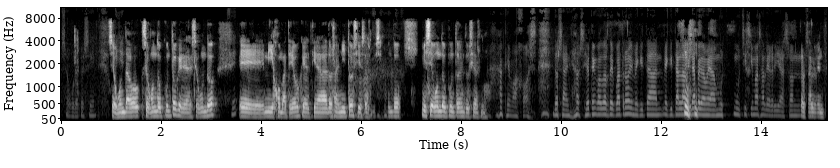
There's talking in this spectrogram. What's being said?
Seguro que sí. Segundo, segundo punto, que el segundo, eh, mi hijo Mateo, que tiene dos añitos y ese es mi segundo, mi segundo punto de entusiasmo. Qué majos, dos años. Yo tengo dos de cuatro y me quitan, me quitan la vida, pero me dan muchísimas alegrías. Son, Totalmente.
